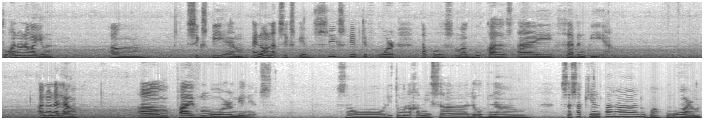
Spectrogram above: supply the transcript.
To ano na ngayon? Um, 6 p.m. Ay no, not 6 p.m. 6.54. Tapos magbukas ay 7 p.m. Ano na lang? Um, 5 more minutes. So, dito muna kami sa loob ng sasakyan para ano ba, warm.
